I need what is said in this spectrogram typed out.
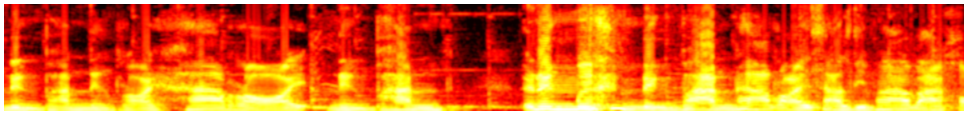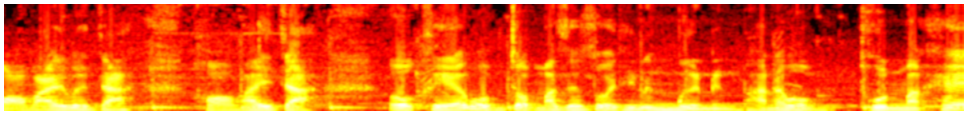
1,100 500 1,000 11,535 บาทขอไปเพื่อนจ้ะขอไปจ้ะโอเคครับผมจบมาสวยๆที่ 11,000นะผม ทุนมาแค่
